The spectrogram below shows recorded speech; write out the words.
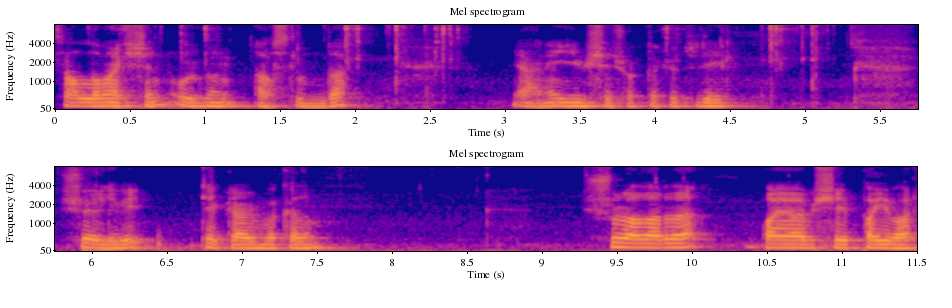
sallamak için uygun aslında. Yani iyi bir şey çok da kötü değil. Şöyle bir tekrar bir bakalım. Şuralarda bayağı bir şey payı var.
